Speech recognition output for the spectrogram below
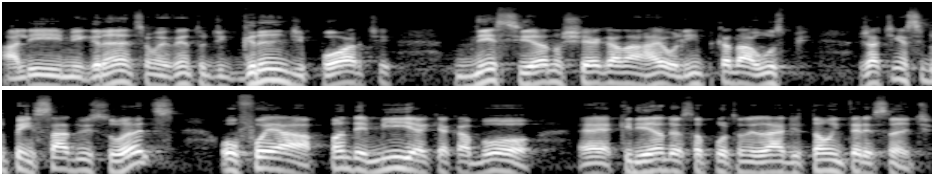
ali Imigrantes, é um evento de grande porte. Nesse ano chega na Raia Olímpica da USP. Já tinha sido pensado isso antes ou foi a pandemia que acabou é, criando essa oportunidade tão interessante?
